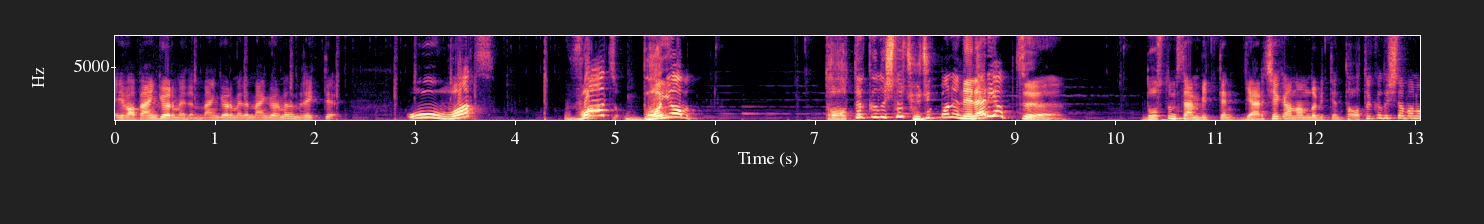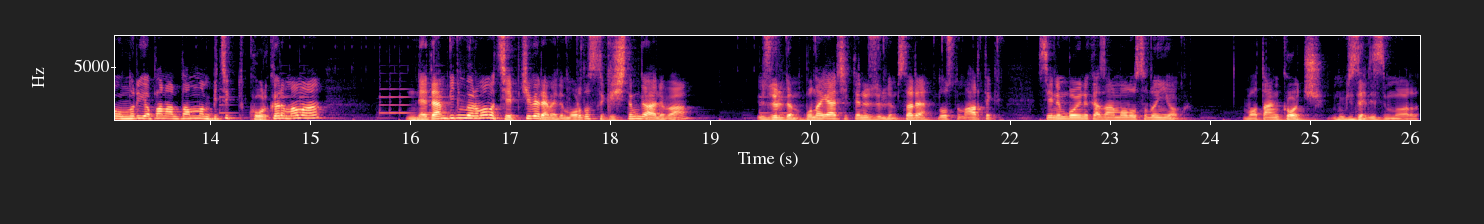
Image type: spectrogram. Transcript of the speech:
Eyvah ben görmedim. Ben görmedim ben görmedim. Rekti. Oo what? What? Bayağı Tahta kılıçla çocuk bana neler yaptı? Dostum sen bittin. Gerçek anlamda bittin. Tahta kılıçla bana onları yapan adamdan bir tık korkarım ama neden bilmiyorum ama tepki veremedim. Orada sıkıştım galiba. Üzüldüm. Buna gerçekten üzüldüm. Sarı dostum artık senin boyunu kazanma olasılığın yok. Vatan Koç. Güzel isim bu arada.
